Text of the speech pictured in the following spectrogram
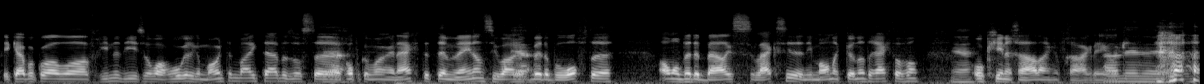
ik heb ook wel wat vrienden die zo wat hoger gemountainbiked hebben, zoals de Ja. Robke van Genechte, Tim Wijnands, die waren Ja. bij de belofte, allemaal bij de Belgische selectie. En die mannen kunnen er echt wel van. Ja. Ook geen raad aan gevraagd Ah, eigenlijk. nee, nee.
